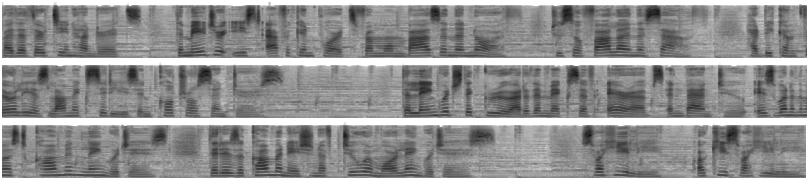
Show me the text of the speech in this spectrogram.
By the 1300s, the major East African ports from Mombasa in the north to Sofala in the south had become thoroughly Islamic cities and cultural centers. The language that grew out of the mix of Arabs and Bantu is one of the most common languages that is a combination of two or more languages. Swahili, or Kiswahili,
